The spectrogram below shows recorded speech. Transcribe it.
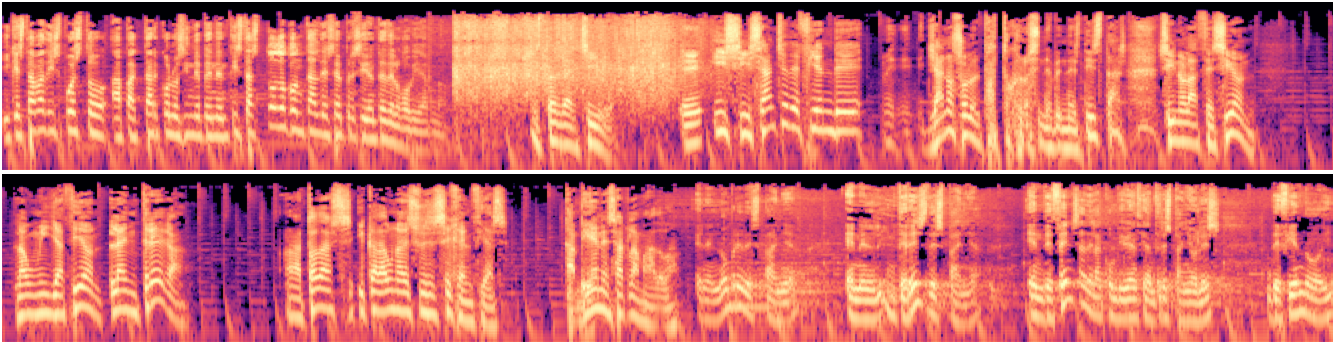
y que estaba dispuesto a pactar con los independentistas todo con tal de ser presidente del gobierno? Esto es de archivo. Eh, y si Sánchez defiende eh, ya no solo el pacto con los independentistas, sino la cesión, la humillación, la entrega a todas y cada una de sus exigencias, también es aclamado. En el nombre de España, en el interés de España, en defensa de la convivencia entre españoles, defiendo hoy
